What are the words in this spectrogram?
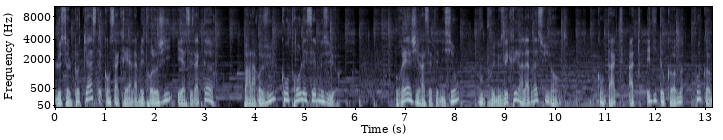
le seul podcast consacré à la métrologie et à ses acteurs, par la revue Contrôle et ses mesures. Pour réagir à cette émission, vous pouvez nous écrire à l'adresse suivante contact at editocom.com.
